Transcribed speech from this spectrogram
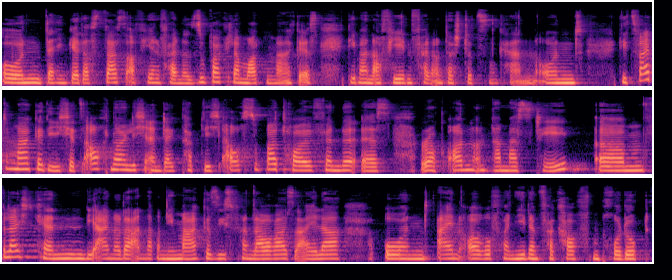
und denke, dass das auf jeden Fall eine super Klamottenmarke ist, die man auf jeden Fall unterstützen kann. Und die zweite Marke, die ich jetzt auch neulich entdeckt habe, die ich auch super toll finde, ist Rock On und Namaste. Ähm, vielleicht kennen die ein oder anderen die Marke, sie ist von Laura Seiler und ein Euro von jedem verkauften Produkt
